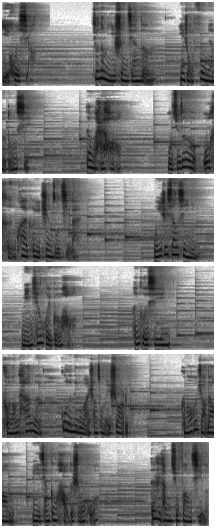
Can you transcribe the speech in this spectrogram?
也会想，就那么一瞬间的一种负面的东西。但我还好，我觉得我很快可以振作起来。我一直相信，明天会更好。”很可惜，可能他们过了那个晚上就没事儿了，可能会找到比以前更好的生活，但是他们却放弃了。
